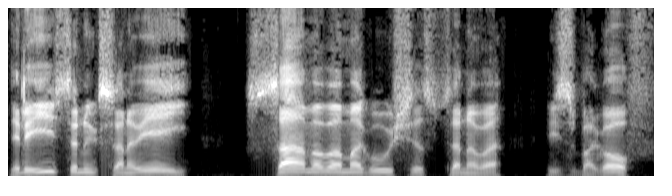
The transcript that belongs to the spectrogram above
или истинных сыновей самого могущественного из богов.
